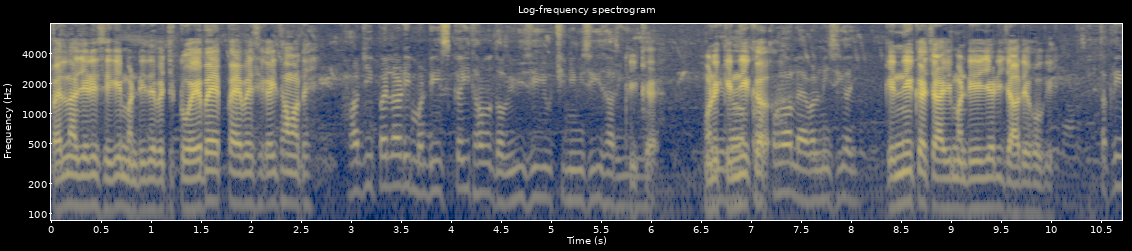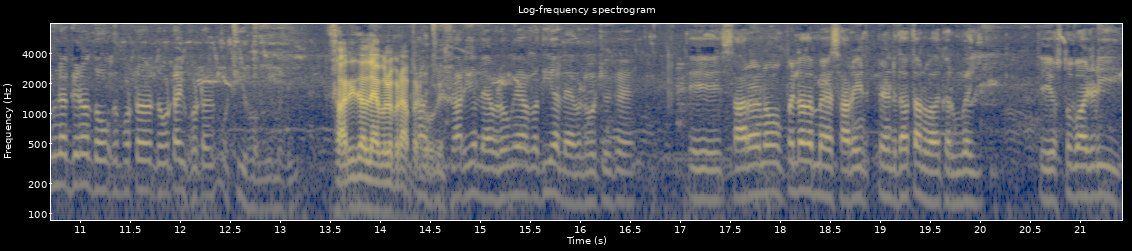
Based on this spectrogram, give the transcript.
ਪਹਿਲਾਂ ਜਿਹੜੀ ਸੀਗੀ ਮੰਡੀ ਦੇ ਵਿੱਚ ਟੋਏ ਪਏ ਪਏ ਹੋਏ ਸੀ ਕਈ ਥਾਵਾਂ ਤੇ? ਹਾਂਜੀ ਪਹਿਲਾਂ ਜਿਹੜੀ ਮੰਡੀ ਕਈ ਥਾਂ ਤੋਂ ਦਬੀ ਵੀ ਸੀ ਉੱਚੀ ਨੀਵੀਂ ਸੀਗੀ ਸਾਰੀ। ਠੀਕ ਹੈ। ਹੁਣ ਕਿੰਨੀ ਕੁ ਦਾ ਲੈਵਲ ਨਹੀਂ ਸੀਗਾ ਜੀ। ਕਿੰਨੀ ਕੁ ਚਾਈ ਮੰਡੀ ਦੀ ਜਿਹੜੀ ਜ਼ਿਆਦਾ ਹੋ ਗਈ? ਤਕਰੀਬਨ ਅੱਗੇ ਨਾਲੋਂ 2 ਫੁੱਟ 2.5 ਫੁੱਟ ਉੱਚੀ ਹੋ ਗਈ ਮੰਡੀ। ਸਾਰੀ ਦਾ ਲੈਵਲ ਬਰਾਬਰ ਹੋ ਹਾਂਜੀ ਗਿਆ। ਸਾਰੀ ਦਾ ਲੈਵਲ ਹੋ ਗਿਆ ਵਧੀਆ ਲੈਵਲ ਹੋ ਚੁੱਕਾ ਹੈ। ਤੇ ਸਾਰਿਆਂ ਨੂੰ ਪਹਿਲਾਂ ਤਾਂ ਮੈਂ ਸਾਰੇ ਪਿੰਡ ਦਾ ਧੰਨਵਾਦ ਕਰੂੰਗਾ ਜੀ। ਤੇ ਉਸ ਤੋਂ ਬਾਅਦ ਜਿਹੜੀ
